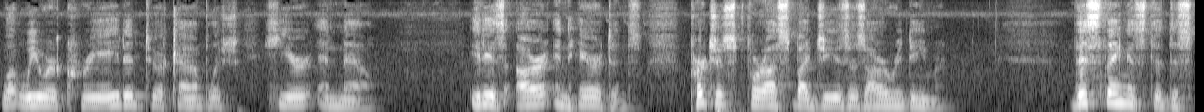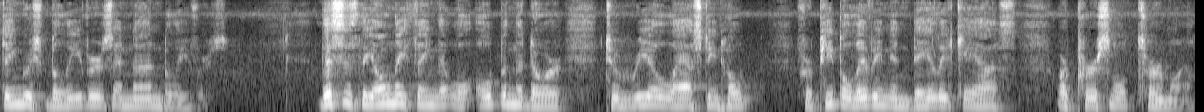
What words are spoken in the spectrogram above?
what we were created to accomplish here and now. It is our inheritance, purchased for us by Jesus, our Redeemer. This thing is to distinguish believers and non believers. This is the only thing that will open the door to real lasting hope for people living in daily chaos or personal turmoil.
